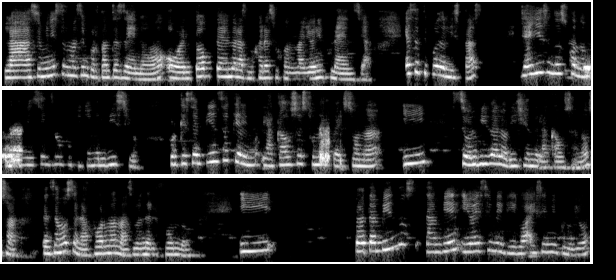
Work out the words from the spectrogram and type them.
las feministas más importantes de, ¿no? O el top 10 de las mujeres con mayor influencia. Este tipo de listas. Y ahí es entonces cuando también se entra un poquito en el vicio porque se piensa que la causa es una persona y se olvida el origen de la causa, ¿no? O sea, pensamos en la forma más no en el fondo. Y, pero también nos, también, y ahí sí me digo, ahí sí me incluyo,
